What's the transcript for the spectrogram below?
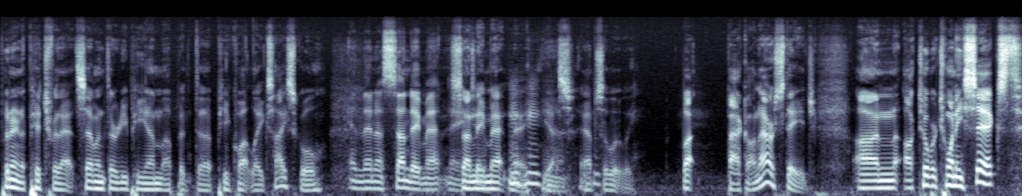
put in a pitch for that 7:30 p.m. up at uh, Pequot Lakes High School. And then a Sunday matinee. Sunday too. matinee. Mm-hmm. Yes, absolutely. But back on our stage. On October 26th,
